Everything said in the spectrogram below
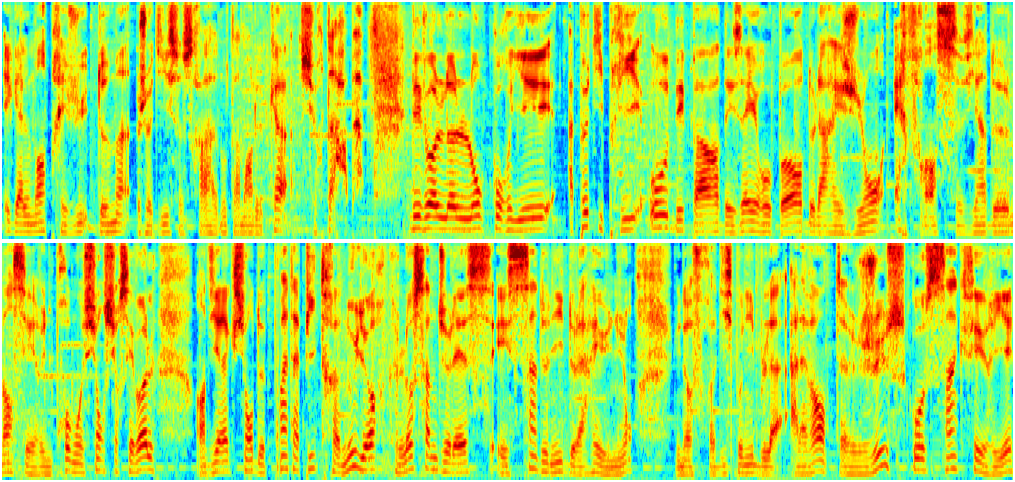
également prévues demain jeudi. Ce sera notamment le cas sur Tarbes. Des vols long courriers à petit prix au départ des aéroports de la région. Air France vient de lancer une promotion sur ses vols en direction de Pointe-à-Pitre, New York, Los Angeles et Saint-Denis de la Réunion. Une offre disponible à la vente jusqu'au 5 février.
